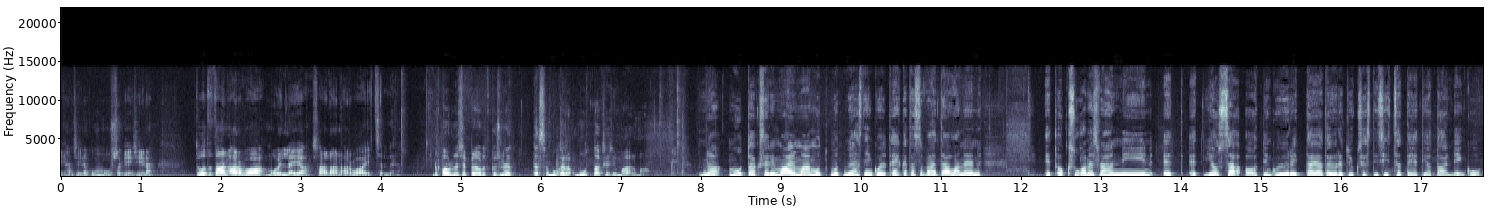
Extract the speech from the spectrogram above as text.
ihan siinä kuin muussakin siinä tuotetaan arvoa muille ja saadaan arvoa itselleen. No Pauliina Seppälä, oletko sinä tässä mukana muuttaaksesi maailmaa? No muuttaakseni maailmaa, mutta, mutta myös niin kuin, että ehkä tässä on vähän tällainen, että onko Suomessa vähän niin, että, että jos sä oot niin kuin yrittäjä tai yrityksestä, niin sit sä teet jotain niin kuin,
